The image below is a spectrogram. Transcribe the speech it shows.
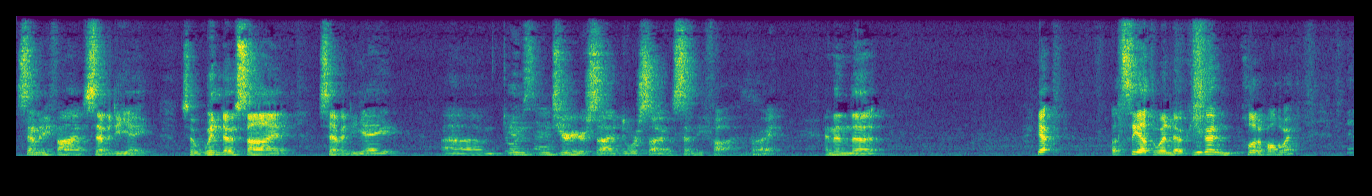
75, 78. So window side, 78. Um, in, side. interior side, door side was 75, right? And then the. Yep. Let's see out the window. Can you go ahead and pull it up all the way? Yeah.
